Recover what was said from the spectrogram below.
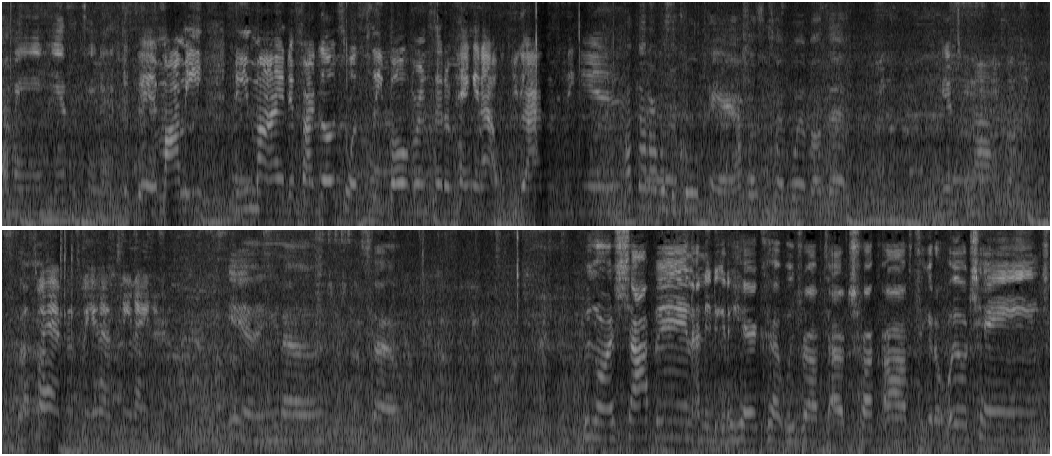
I mean, he is a teenager. He said, Mommy, do you mind if I go to a sleepover instead of hanging out with you guys this weekend? I thought I was a cool parent. I felt some type of way about that. Yes, we're not. That's what happens when you have teenagers. Yeah, you know, so We're going shopping. I need to get a haircut. We dropped our truck off to get an oil change.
